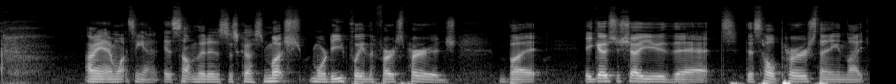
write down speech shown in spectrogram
I mean, and once again, it's something that is discussed much more deeply in the first purge, but it goes to show you that this whole purge thing, like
